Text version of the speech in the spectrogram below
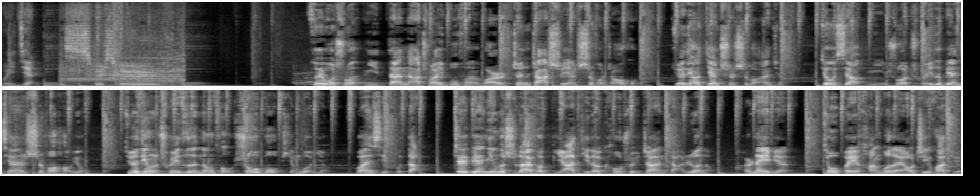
回见。所以我说，你单拿出来一部分玩针扎实验是否着火，决定了电池是否安全。就像你说锤子变铅是否好用，决定了锤子能否收购苹果一样，关系不大。这边宁德时代和比亚迪的口水战打热闹，而那边就被韩国的 LG 化学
